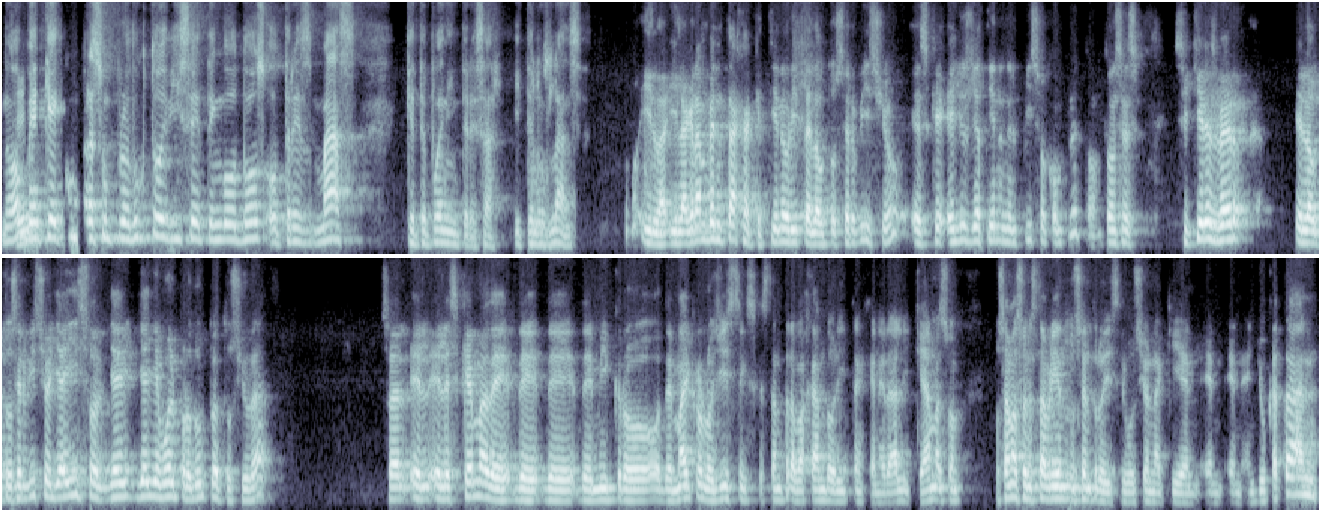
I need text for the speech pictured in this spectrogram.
¿No? Ve que compras un producto y dice, tengo dos o tres más que te pueden interesar y te los lanza. Y la, y la gran ventaja que tiene ahorita el autoservicio es que ellos ya tienen el piso completo. Entonces, si quieres ver, el autoservicio ya hizo, ya, ya llevó el producto a tu ciudad. O sea, el, el esquema de, de, de, micro, de micro logistics que están trabajando ahorita en general y que Amazon, pues Amazon está abriendo un centro de distribución aquí en, en, en Yucatán.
